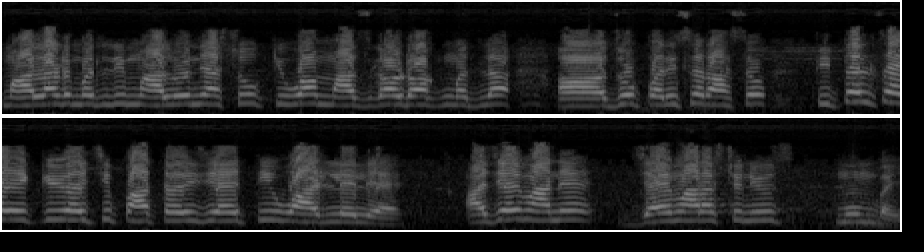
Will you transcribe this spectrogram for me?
मालाडमधली मालवणी असो किंवा माझगाव डॉक मधला जो परिसर असो तिथलचा एक ची पातळी जी आहे ती वाढलेली आहे. अजय माने जय महाराष्ट्र न्यूज मुंबई.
